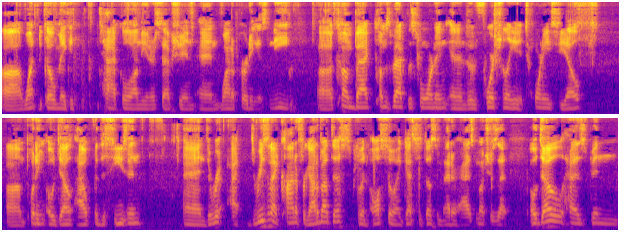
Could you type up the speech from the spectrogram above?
uh, went to go make a tackle on the interception and wound up hurting his knee. Uh, come back, comes back this morning, and unfortunately a torn ACL, um, putting Odell out for the season. And the, re- I, the reason I kind of forgot about this, but also I guess it doesn't matter as much, is that Odell has been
